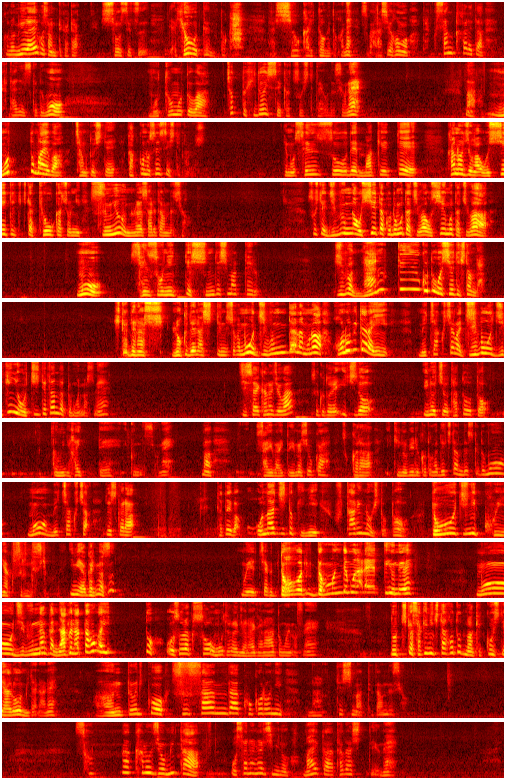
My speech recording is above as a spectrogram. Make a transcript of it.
この三浦綾子さんって方小説「氷点」とか「塩刈峠」とかね素晴らしい本をたくさん書かれた方ですけどももともとはちょっとひどい生活をしてたようですよね。まあ、もっと前はちゃんとして学校の先生してたんです。でも戦争で負けて彼女が教えてきた教科書に墨を濡らされたんですよ。そして自分が教えた子どもたちは教え子たちはもう戦争に行って死んでしまっている自分は何ていうことを教えてきたんだ？人でなしろくでなしっていうんでしょうかもう自分みたいなものは滅びたらいいめちゃくちゃな自暴自棄に陥ってたんだと思いますね。実際彼女はそういうことで一度命を絶とうと海に入っていくんですよね。まあ幸いと言いましょうか。そこから生き延びることができたんですけどももうめちゃくちゃ。ですから例えば同じ時に2人の人と同時に婚約するんですよ。意味わかります？もうめっちゃどうどうにでもなれっていうね。もう自分なんか亡くなった方がいい。とおそらくそう思ってたんじゃないかなと思いますね。どっちか先に来たことで結婚してやろうみたいなね。本当にこうすさんだ心になってしまってたんですよ。そんな彼女を見た幼なじみの前川正っていうね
